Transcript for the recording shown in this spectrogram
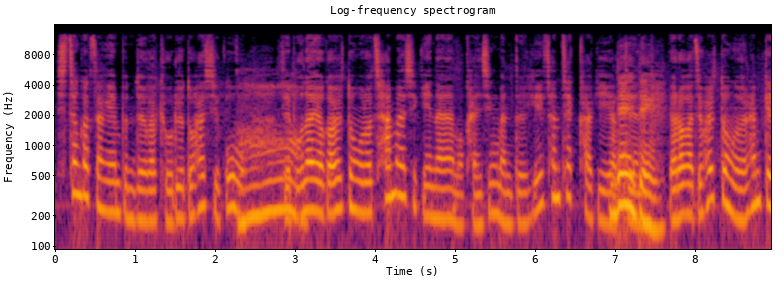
시청각 장애인 분들과 교류도 하시고 아. 이제 문화여가 활동으로 차 마시기나 뭐 간식 만들기, 산책하기 같은 네네. 여러 가지 활동을 함께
